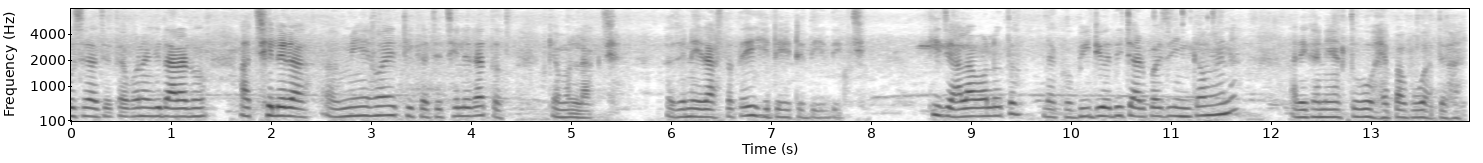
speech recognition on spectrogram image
বসে আছে? তা ওখানে গিয়ে দাঁড়ানো। আর ছেলেরা মেয়ে হয়, ঠিক আছে, ছেলেরা তো কেমন লাগছে? তাই জন্য এই রাস্তাতেই হেঁটে হেঁটে দিয়ে দিচ্ছি। কি জ্বালা বলো তো? দেখো ভিডিও দিয়ে চার পয়সা ইনকাম হয় না? আর এখানে এত হ্যাপা পুয়াতে হয়।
